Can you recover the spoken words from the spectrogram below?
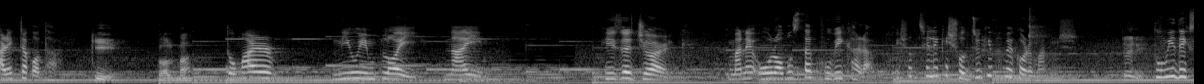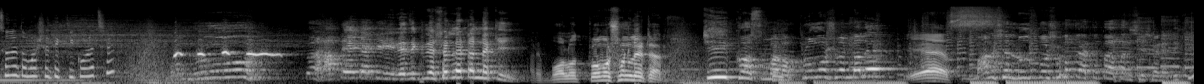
আরেকটা কথা। কি? বলমা তোমার new employee Naim he is a jerk মানে ওর অবস্থা খুবই খারাপ। এসব ছেলেকে সহ্য কীভাবে করে মানুষ? তুমি দেখছ না তোমার সাথে কি করেছে? তোর হাতে এটা কি রেজিগনেশন লেটার নাকি? আরে বলো প্রমোশন লেটার কি কস মামা প্রমোশন মানে? ইয়েস মানুষের লুজ মোশন তো এত তাড়াতাড়ি শেষ হয় না দেখি।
